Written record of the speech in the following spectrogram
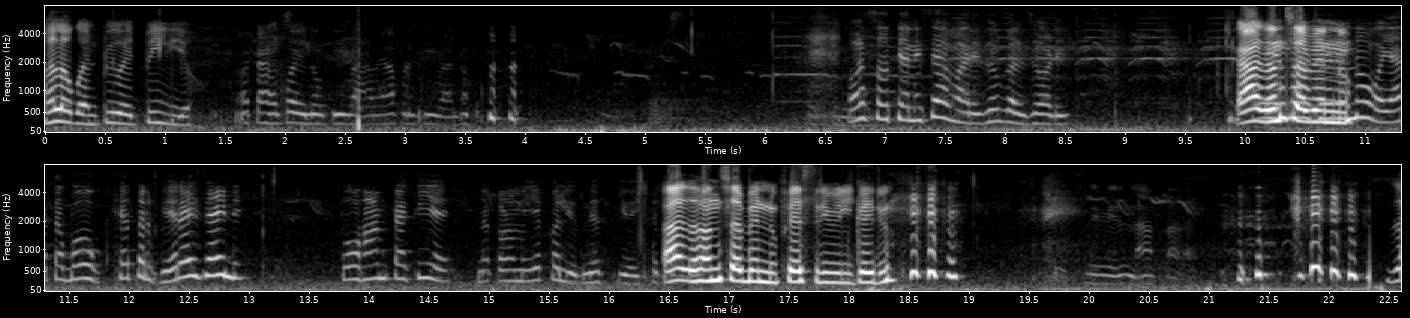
હલો કોઈ પીવો પી લ્યો. અટાણે કોઈ નો પીવા આવે આપણે પીવાનો. છે મારી જુગલ જોડી. આ ઘનસાબેનનું ન હોય આ તો બહુ ખેતર ભેરાઈ જાય ને તો હામટા કીએ નકર અમે એકલ્યું જ નથી હોય આ હંસાબેનનું ફેસ રિવીલ કર્યું ના કરાય જો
